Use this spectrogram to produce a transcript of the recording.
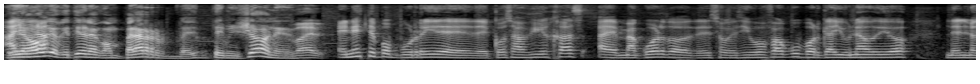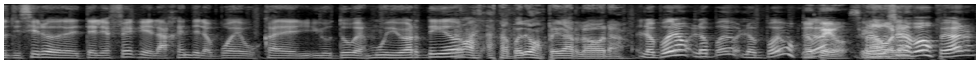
Hay Era una- obvio que te iban a comprar 20 millones. Vale. En este popurrí de, de cosas viejas, eh, me acuerdo de eso que decís vos, Facu, porque hay un audio del noticiero de Telefe que la gente lo puede buscar en YouTube, es muy divertido. Además, hasta podríamos pegarlo ahora. ¿Lo podemos, lo podemos, lo podemos pegar? pego, sí, ¿Producción ahora. lo podemos pegar?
